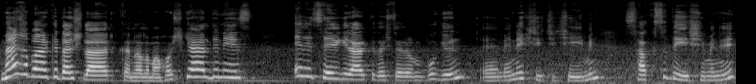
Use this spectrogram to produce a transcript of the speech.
Merhaba arkadaşlar, kanalıma hoş geldiniz. Evet sevgili arkadaşlarım, bugün e, menekşe çiçeğimin saksı değişimini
